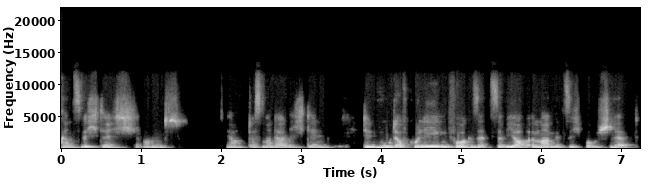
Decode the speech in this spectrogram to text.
ganz wichtig. Und ja, dass man da nicht den, den Mut auf Kollegen, Vorgesetzte, wie auch immer, mit sich rumschleppt.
